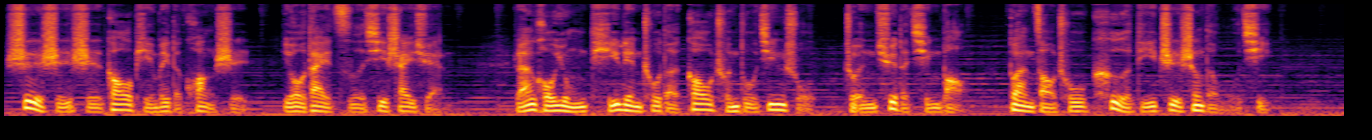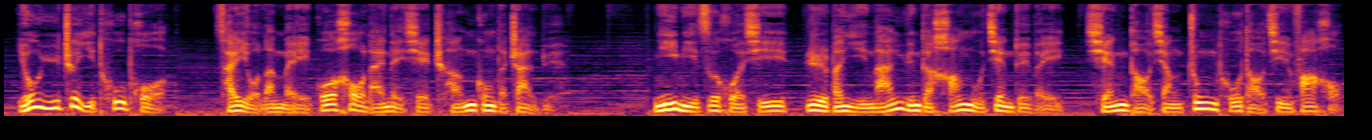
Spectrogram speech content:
事实是高品位的矿石有待仔细筛选，然后用提炼出的高纯度金属准确的情报锻造出克敌制胜的武器。由于这一突破，才有了美国后来那些成功的战略。尼米兹获悉日本以南云的航母舰队为前导向中途岛进发后，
